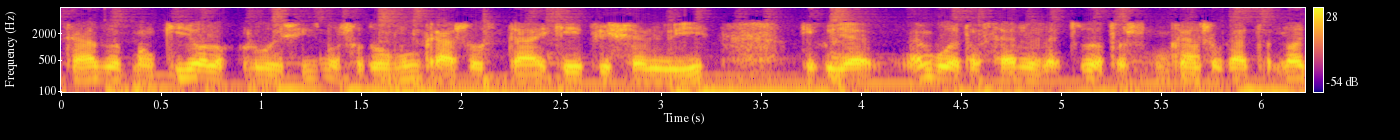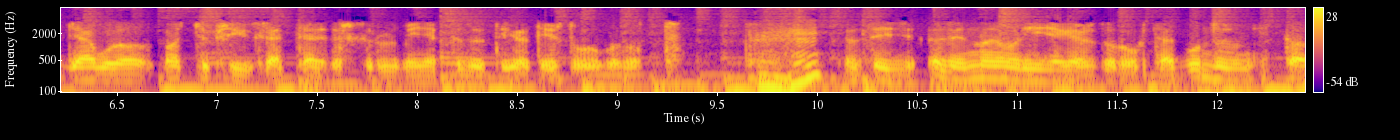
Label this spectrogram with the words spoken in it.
században kialakuló és izmosodó munkásosztály képviselői, akik ugye nem voltak szervezett tudatos munkások, hát nagyjából a nagy többségük rettenetes körülmények között élt és dolgozott. Uh-huh. Ez, egy, ez egy nagyon lényeges dolog. Tehát gondoljunk itt a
